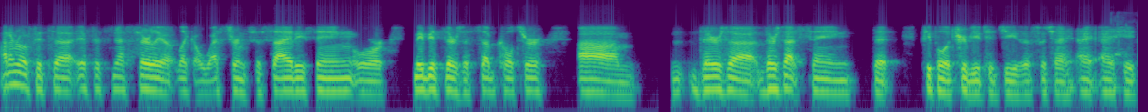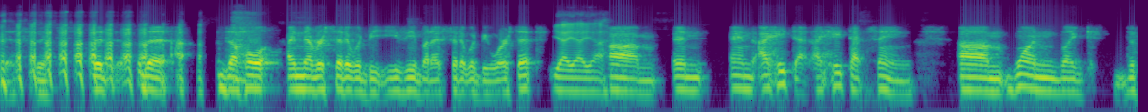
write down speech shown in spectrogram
I don't know if it's a, if it's necessarily a, like a Western society thing or maybe if there's a subculture. Um, there's a there's that saying that people attribute to Jesus, which I I, I hate this. the, the, the the whole I never said it would be easy, but I said it would be worth it. yeah yeah yeah um and and i hate that i hate that saying um one like this,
